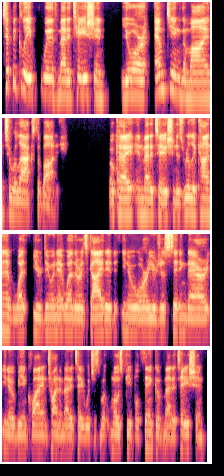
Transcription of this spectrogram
Typically with meditation you're emptying the mind to relax the body. Okay. In meditation is really kind of what you're doing it, whether it's guided, you know, or you're just sitting there, you know, being quiet and trying to meditate, which is what most people think of meditation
